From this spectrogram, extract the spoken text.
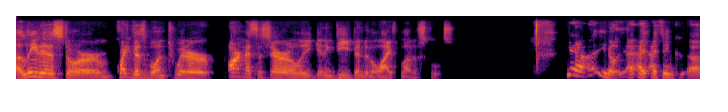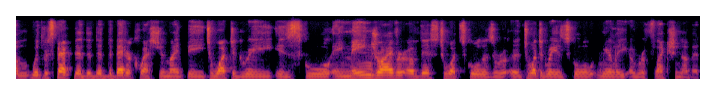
elitist or quite visible on twitter aren't necessarily getting deep into the lifeblood of schools yeah, you know, I, I think um, with respect, the, the, the better question might be to what degree is school a main driver of this? To what school is uh, to what degree is school merely a reflection of it?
